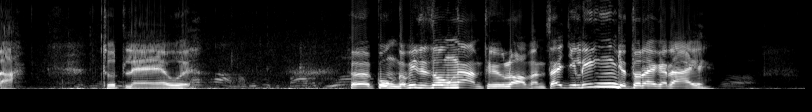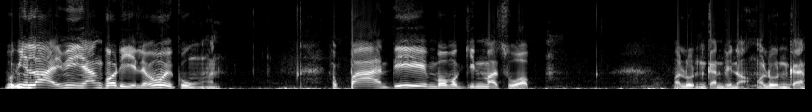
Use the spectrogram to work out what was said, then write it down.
ล่ะจุดแล้วเว้ยเออกุ้งก็มีแต่ตัวงามถือรอบหันใส่จิลิงอยู่ตัวใดก็ได้ บ่มีไลายมีหยังพอดีเลยโอ้ยกุ้งหันป้าอันที่บ่มากินมาสวบ มาหลุนกันพี่น้องมาหลุนกัน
